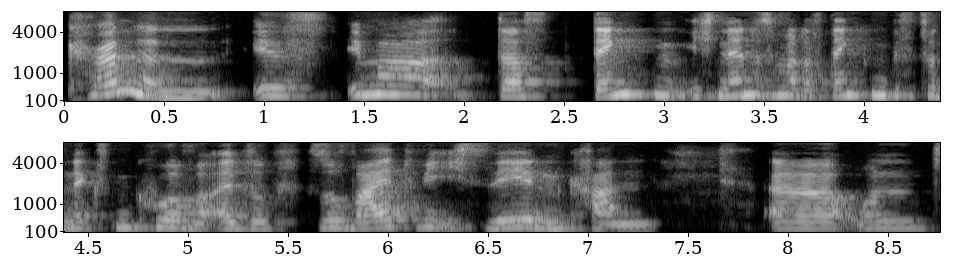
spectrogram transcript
können, ist immer das Denken, ich nenne es immer das Denken bis zur nächsten Kurve, also so weit wie ich sehen kann. Äh, und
